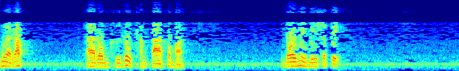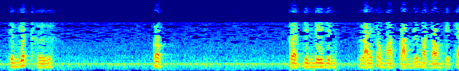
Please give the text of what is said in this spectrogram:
เมื่อรับอารมณ์คือรูปทางตาเข้ามา โดยไม่มีสติ จึงยึดถือ ก็เกิดยินดียินไหลเข้ามากลั่นหรือมาดองจิตใจ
